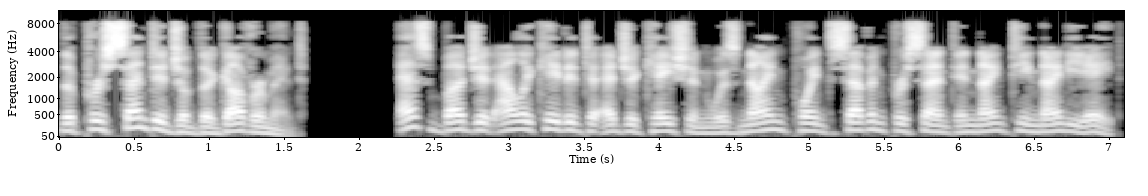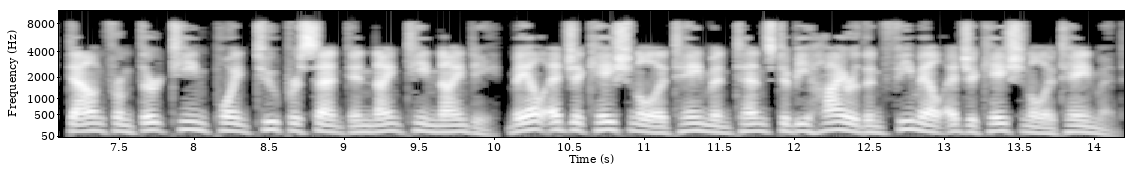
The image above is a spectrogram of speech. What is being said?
The percentage of the government S budget allocated to education was 9.7% in 1998, down from 13.2% in 1990. Male educational attainment tends to be higher than female educational attainment.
